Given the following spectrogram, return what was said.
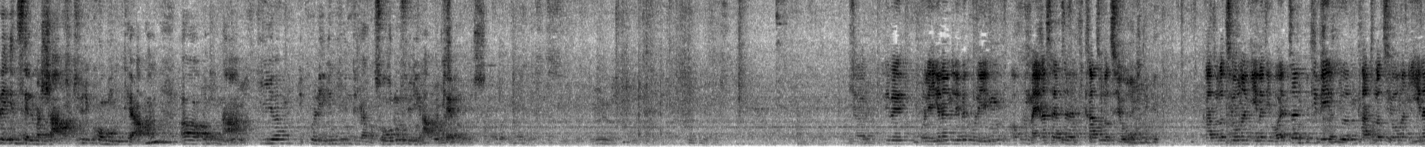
Kollegin Selma Schacht für die Komintern äh, und nach ihr die Kollegin Hildegard Zodl für die Abke. liebe Kolleginnen, liebe Kollegen, auch von meiner Seite Gratulation. Gratulation an jene, die heute gewählt wurden, Gratulation an jene,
